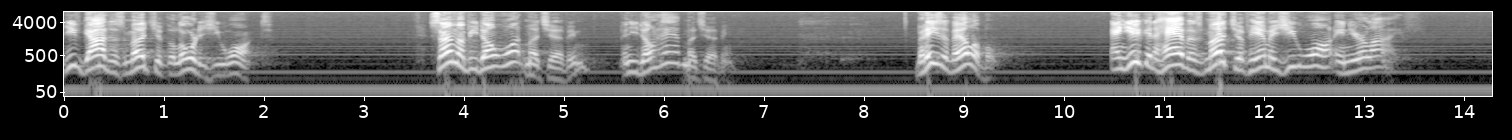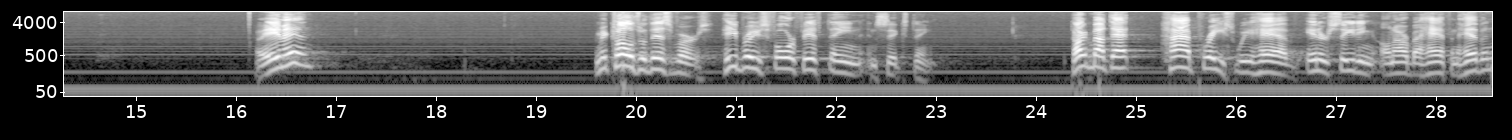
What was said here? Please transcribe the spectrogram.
You've got as much of the Lord as you want. Some of you don't want much of Him, and you don't have much of Him. But He's available. And you can have as much of Him as you want in your life. Amen. Let me close with this verse Hebrews 4 15 and 16. Talking about that high priest we have interceding on our behalf in heaven.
